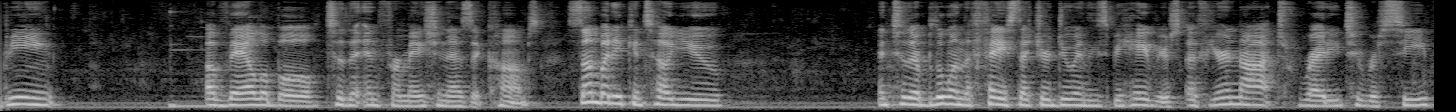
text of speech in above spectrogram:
being available to the information as it comes somebody can tell you until they're blue in the face that you're doing these behaviors. If you're not ready to receive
